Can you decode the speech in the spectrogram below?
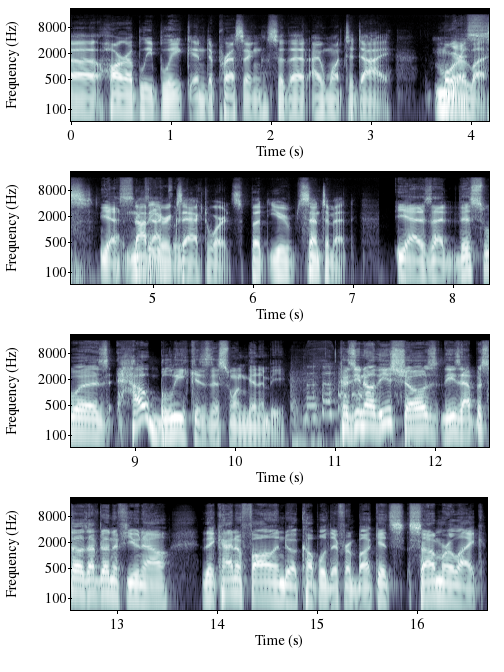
uh, horribly bleak and depressing so that I want to die. More or less. Yes, Not your exact words, but your sentiment. Yeah, is that this was how bleak is this one going to be? Because you know these shows, these episodes, I've done a few now. They kind of fall into a couple different buckets. Some are like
